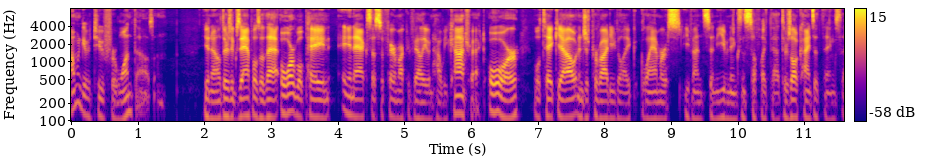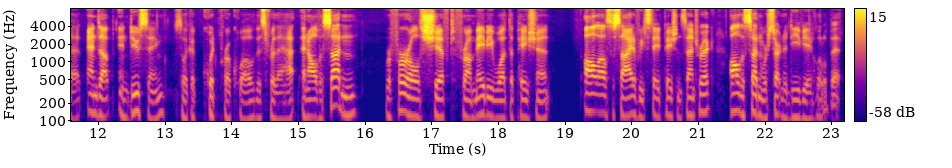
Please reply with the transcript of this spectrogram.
I'm going to give it to you for 1000 you know, there's examples of that. Or we'll pay in, in excess of fair market value in how we contract. Or we'll take you out and just provide you like glamorous events and evenings and stuff like that. There's all kinds of things that end up inducing, so like a quid pro quo, this for that. And all of a sudden, referrals shift from maybe what the patient, all else aside, if we stayed patient centric, all of a sudden we're starting to deviate a little bit.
